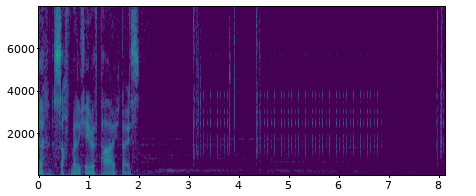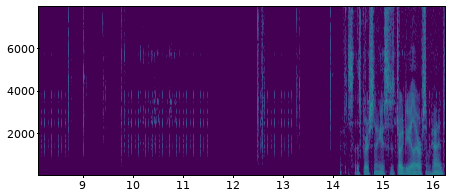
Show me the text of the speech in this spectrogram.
Self-medicating with pie. Nice. This person, I guess, is a drug dealer of some kind.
